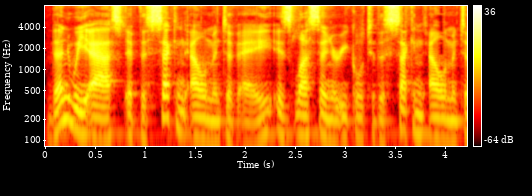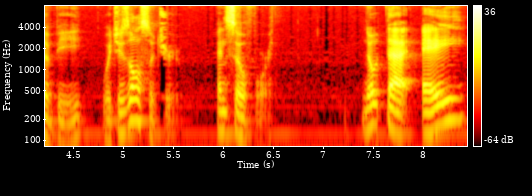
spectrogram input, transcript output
Then we asked if the second element of A is less than or equal to the second element of B, which is also true, and so forth. Note that A,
